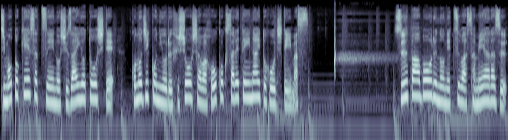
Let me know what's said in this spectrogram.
地元警察への取材を通してこの事故による負傷者は報告されていないと報じています。スーパーボールの熱は冷めやらず、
